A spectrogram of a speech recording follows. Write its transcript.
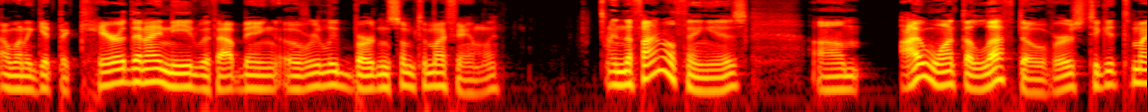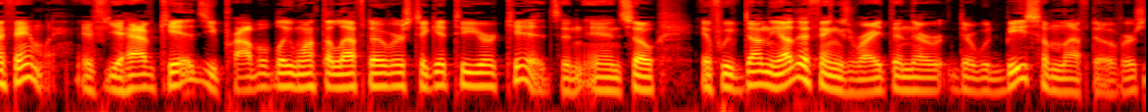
I want to get the care that I need without being overly burdensome to my family. And the final thing is, um, I want the leftovers to get to my family. If you have kids, you probably want the leftovers to get to your kids. And and so if we've done the other things right, then there there would be some leftovers.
